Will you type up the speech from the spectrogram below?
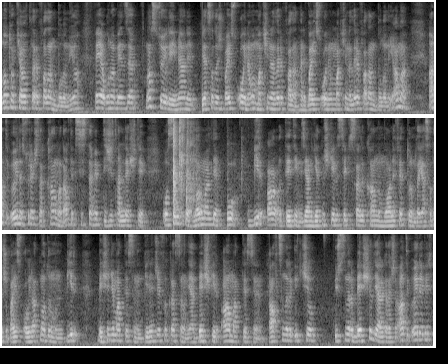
loto kağıtları falan bulunuyor. Veya buna benzer nasıl söyleyeyim yani yasa dışı bahis oynama makineleri falan hani bahis oynama makineleri falan bulunuyor ama artık öyle süreçler kalmadı. Artık sistem hep dijitalleşti. O sebeple normalde bu 1A dediğimiz yani 70-58 sayılı kanun muhalefet durumunda yasa dışı bahis oynatma durumunun bir 5. maddesinin 1. fıkrasının yani 5.1a maddesinin alt sınırı 3 yıl üst sınırı 5 yıl ya arkadaşlar artık öyle bir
